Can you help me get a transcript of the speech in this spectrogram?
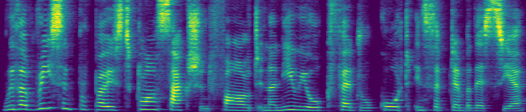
with a recent proposed class action filed in a New York federal court in September this year.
